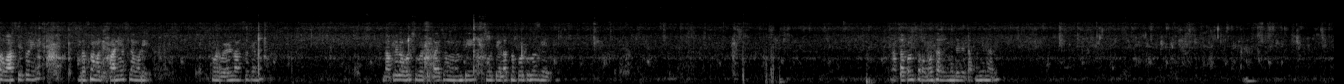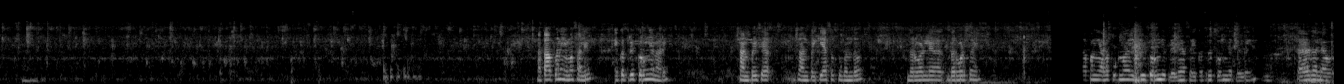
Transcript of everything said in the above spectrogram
असा वास येतोय. रसामध्ये पाणी असल्यामुळे थोडा वेळ लागतो त्याला. आपल्याला वर्षभर पाहिजे म्हणून ते थोडं तेलाचं पटूनच घ्यायचं. आता आपण सर्व मसाल्यामध्ये टाकून घेणार आता आपण हे मसाले एकत्रित करून घेणार आहे. छानपैकी छानपैकी असा सुगंध दरवडल्या दरवडतोय आपण याला पूर्ण एकजीव करून घेतलेले असं एकत्रित करून घेतलेले तयार झाल्यावर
